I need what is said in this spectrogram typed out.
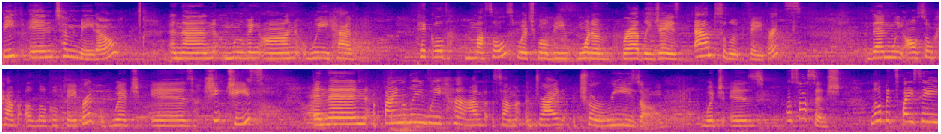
beef in tomato. And then moving on, we have pickled mussels, which will be one of Bradley Jay's absolute favorites. Then we also have a local favorite, which is sheep cheese. And then finally, we have some dried chorizo, which is a sausage. A little bit spicy,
